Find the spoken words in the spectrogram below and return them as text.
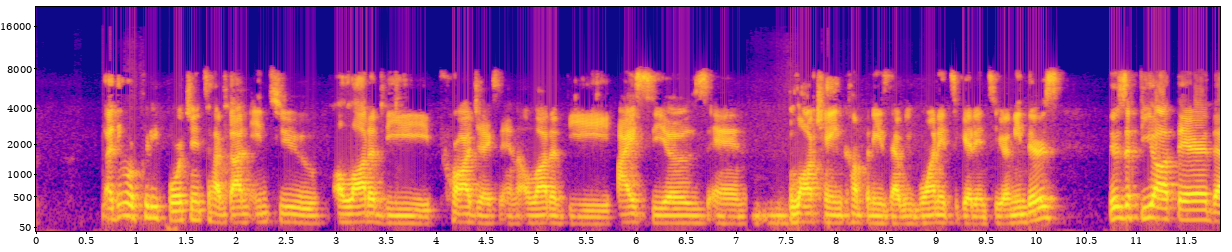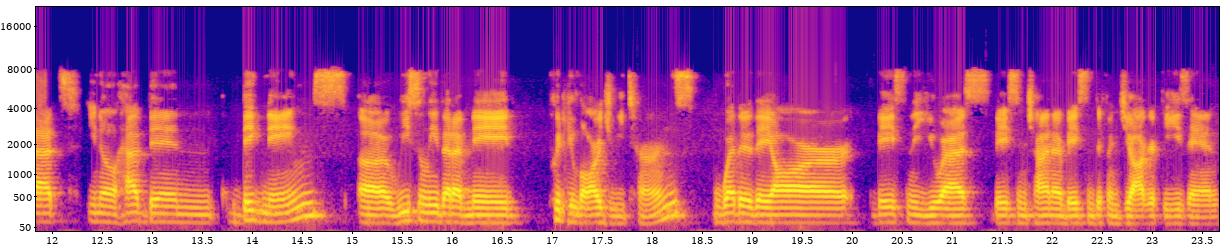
I think we're pretty fortunate to have gotten into a lot of the projects and a lot of the ICOs and blockchain companies that we wanted to get into. I mean, there's there's a few out there that you know have been big names uh, recently that have made pretty large returns, whether they are based in the US, based in China, based in different geographies. And,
